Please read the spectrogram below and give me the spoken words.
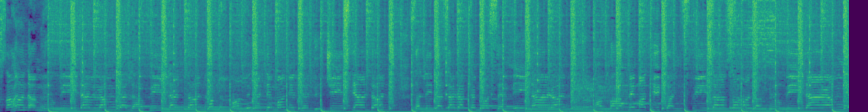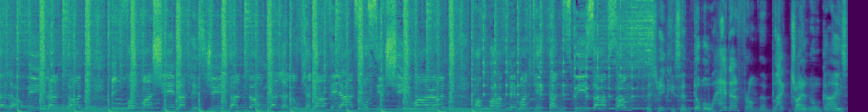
squeeze off week it's a double header from the Black Triangle guys.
